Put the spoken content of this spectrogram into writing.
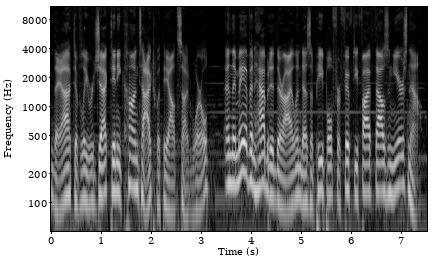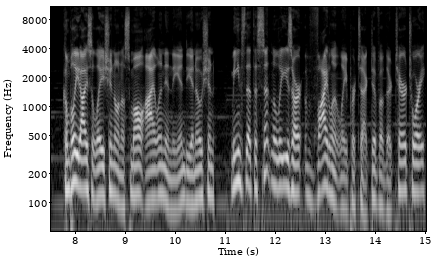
They actively reject any contact with the outside world, and they may have inhabited their island as a people for 55,000 years now. Complete isolation on a small island in the Indian Ocean means that the Sentinelese are violently protective of their territory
